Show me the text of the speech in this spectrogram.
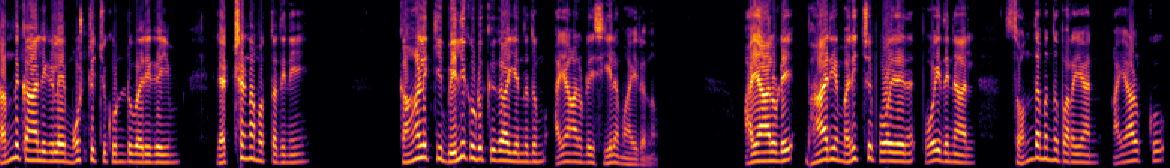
കന്നുകാലികളെ മോഷ്ടിച്ചു കൊണ്ടുവരികയും ലക്ഷണമൊത്തതിനെ കാളിക്ക് ബലി കൊടുക്കുക എന്നതും അയാളുടെ ശീലമായിരുന്നു. അയാളുടെ ഭാര്യ മരിച്ചു പോയ പോയതിനാൽ സ്വന്തമെന്ന് പറയാൻ അയാൾക്കു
